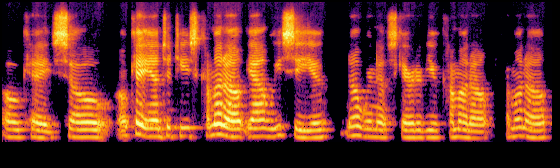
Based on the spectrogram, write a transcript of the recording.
Okay, so, okay, entities, come on out. Yeah, we see you. No, we're not scared of you. Come on out. Come on out.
